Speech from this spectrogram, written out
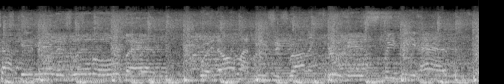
tucking in his little bed When all that music running through his sleepy head.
